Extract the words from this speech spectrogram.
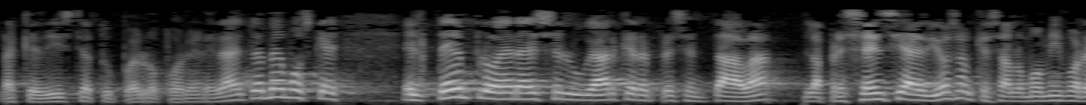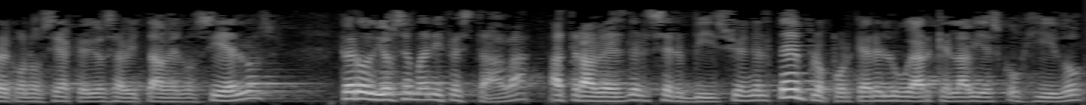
la que diste a tu pueblo por heredad. Entonces vemos que el templo era ese lugar que representaba la presencia de Dios, aunque Salomón mismo reconocía que Dios habitaba en los cielos, pero Dios se manifestaba a través del servicio en el templo, porque era el lugar que él había escogido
